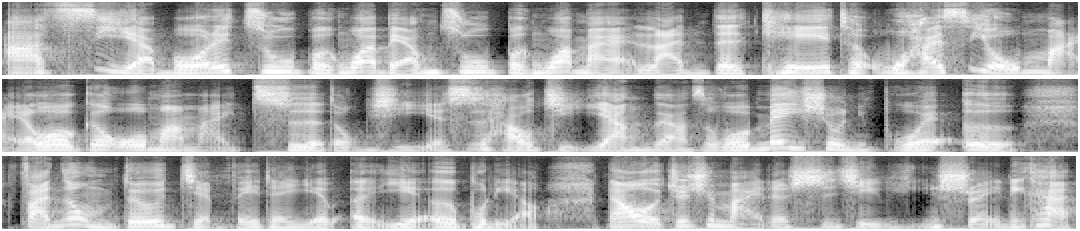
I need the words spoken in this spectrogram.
阿西啊，我的猪本我买猪本外买懒得 cater，我还是有买了。我有跟欧妈买吃的东西，也是好几样这样子。我 make sure 你不会饿，反正我们都有减肥的，也呃也饿不了。然后我就去买了十几瓶水。你看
